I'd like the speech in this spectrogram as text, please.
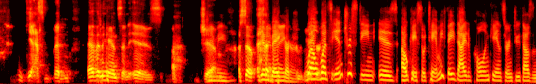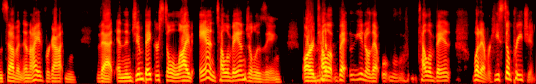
yes, Ben Evan Hansen is uh, Jim. Jimmy So Jim Jim Bakker. Bakker. Well, what's interesting is okay, so Tammy Faye died of colon cancer in 2007, and I had forgotten that. And then Jim Bakker's still alive and televangelizing or tele, you know, that televan, whatever. He's still preaching.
